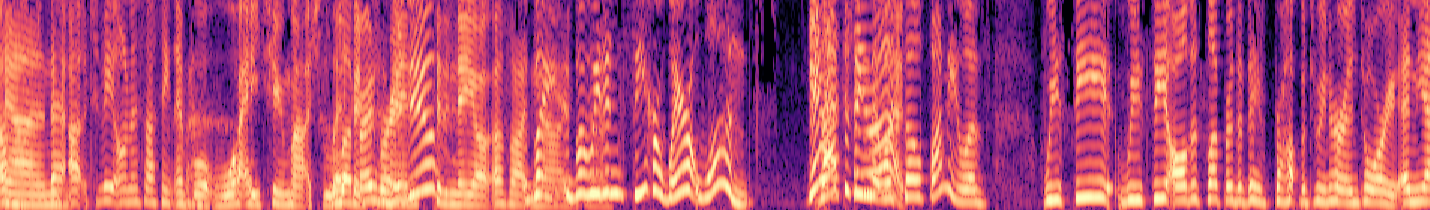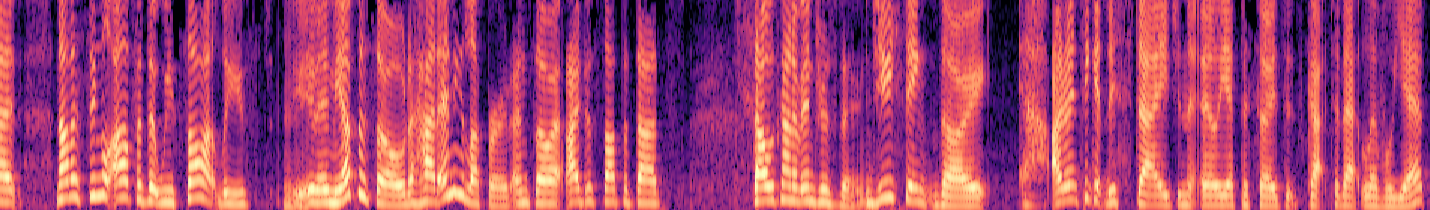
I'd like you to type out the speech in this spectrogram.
and They- uh, to be honest, I think they bought way too much leopard, Leopard, prints to the New York. I was like, but no, but we didn't see her wear it once. Yeah, that's the thing that was so funny was we see we see all this leopard that they've brought between her and Tori, and yet not a single outfit that we saw at least Mm. in, in the episode had any leopard, and so I, I just thought that that's that was kind of interesting. Do you think though? I don't think at this stage in the early episodes it's got to that level yet.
